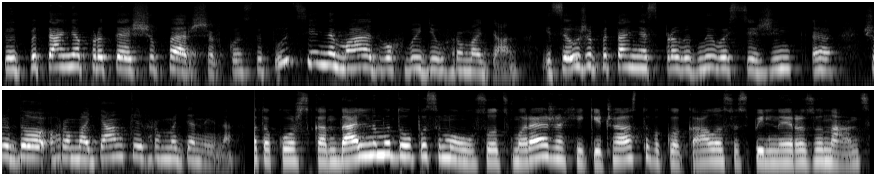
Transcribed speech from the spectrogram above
Тут питання про те, що перше в конституції немає двох видів громадян, і це вже питання справедливості жінки щодо громадянки і громадянина. також скандальними дописами у соцмережах, які часто викликали суспільний резонанс.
